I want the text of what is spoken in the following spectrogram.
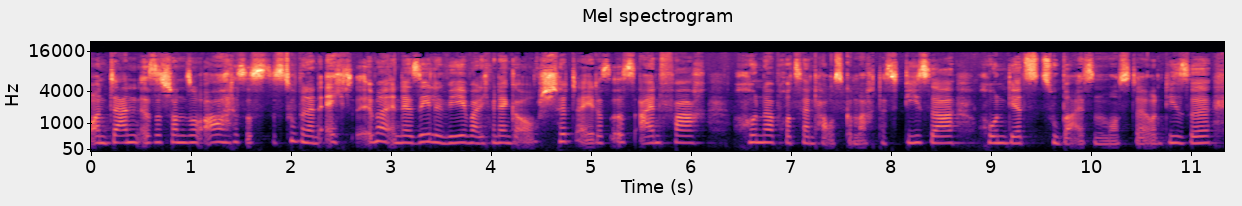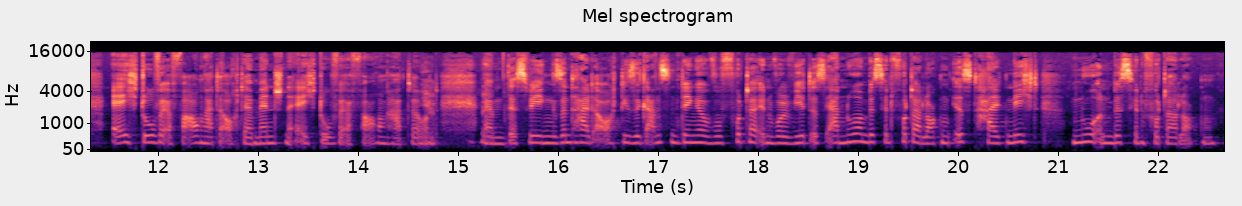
Und dann ist es schon so, oh, das ist, das tut mir dann echt immer in der Seele weh, weil ich mir denke, oh shit, ey, das ist einfach 100% hausgemacht, dass dieser Hund jetzt zubeißen musste und diese echt doofe Erfahrung hatte, auch der Mensch eine echt doofe Erfahrung hatte. Ja. Und ähm, deswegen sind halt auch diese ganzen Dinge, wo Futter involviert ist, ja, nur ein bisschen Futterlocken ist halt nicht nur ein bisschen Futterlocken.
